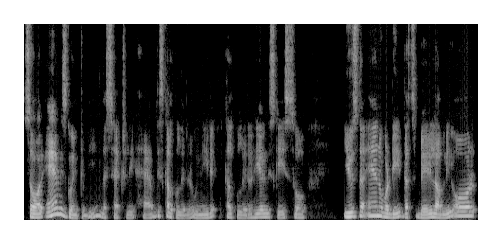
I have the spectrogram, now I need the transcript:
So our m is going to be, let's actually have this calculator. We need a calculator here in this case. So use the n over d that's very lovely or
